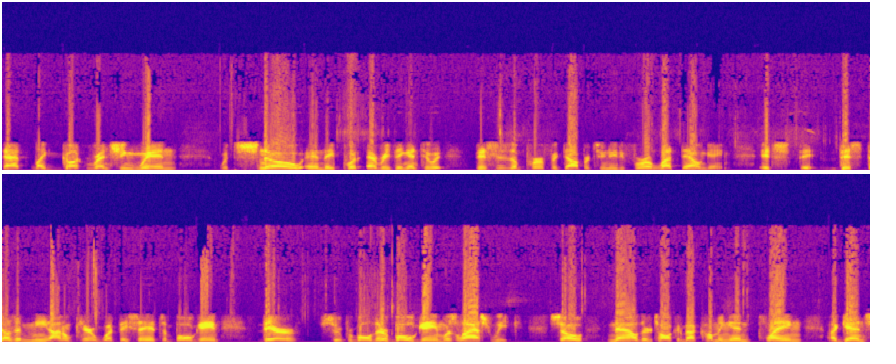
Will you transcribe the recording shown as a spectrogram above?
that like gut wrenching win with snow, and they put everything into it. This is a perfect opportunity for a letdown game. It's this doesn't mean I don't care what they say. It's a bowl game. Their Super Bowl, their bowl game was last week. So now they're talking about coming in playing against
